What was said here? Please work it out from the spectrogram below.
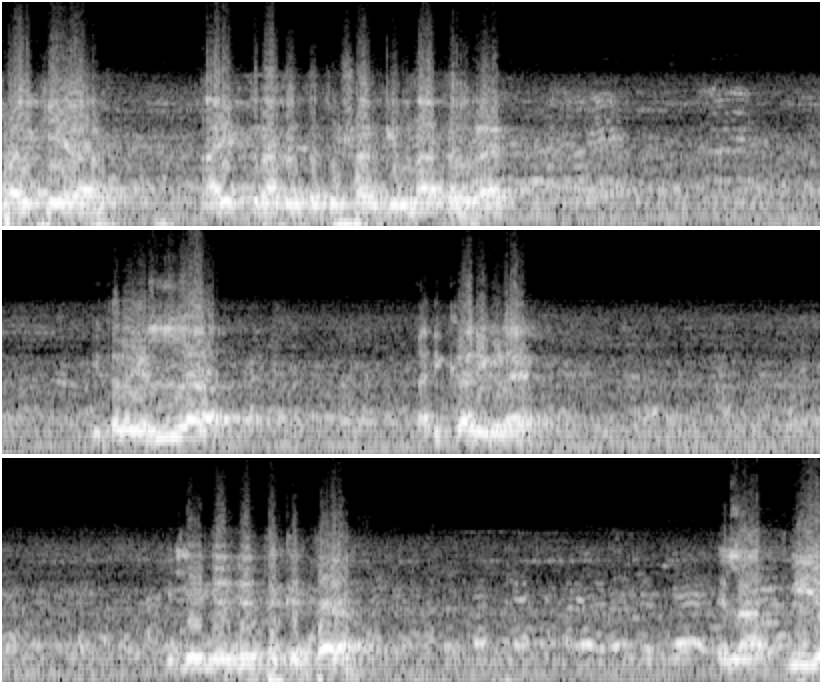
ಪಾಲಿಕೆಯ ಆಯುಕ್ತರಾದಂಥ ತುಷಾರ್ ಗಿರಿನಾಥ್ ಅವರ ಇತರ ಎಲ್ಲ ಅಧಿಕಾರಿಗಳೇ ಇಲ್ಲಿ ನೆರೆದಿರ್ತಕ್ಕಂಥ ಎಲ್ಲ ಆತ್ಮೀಯ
